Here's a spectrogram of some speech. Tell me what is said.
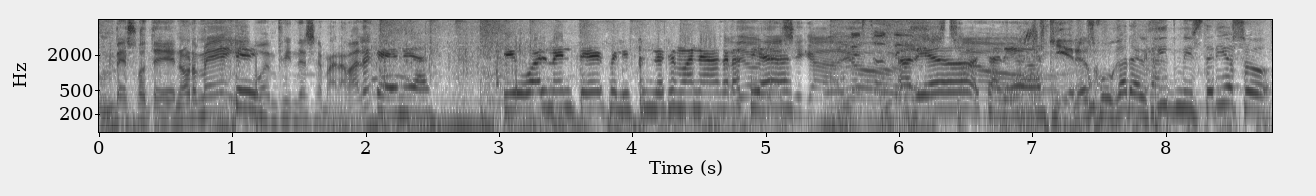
Un besote enorme y buen fin de semana, ¿vale? Genial. Igualmente, feliz fin de semana, gracias. Jessica, adiós. Adiós, adiós. ¿Quieres jugar al hit misterioso?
